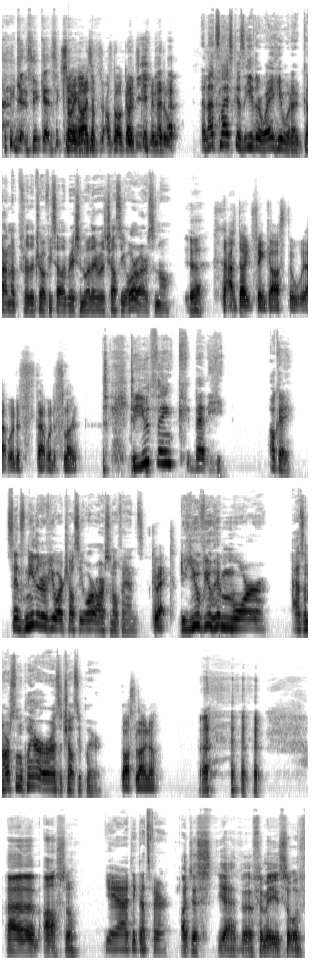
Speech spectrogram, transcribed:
gets it, gets it. Sorry, guys, I've, I've got to go to get my medal. And that's nice because either way, he would have gone up for the trophy celebration, whether it was Chelsea or Arsenal. Yeah. I don't think Arsenal that would have that would have flown. Do you think that he. Okay, since neither of you are Chelsea or Arsenal fans, Correct. do you view him more as an Arsenal player or as a Chelsea player? Barcelona. um, Arsenal. Yeah, I think that's fair. I just, yeah, for me, it's sort of,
